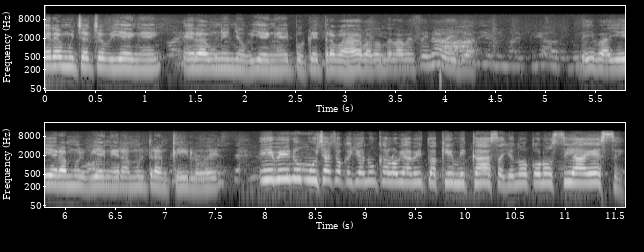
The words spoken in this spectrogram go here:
Era un muchacho bien, ¿eh? era un niño bien, ¿eh? porque él trabajaba donde la vecina de ella. Iba y ella era muy bien, era muy tranquilo. ¿eh? Y vino un muchacho que yo nunca lo había visto aquí en mi casa, yo no conocía a ese.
